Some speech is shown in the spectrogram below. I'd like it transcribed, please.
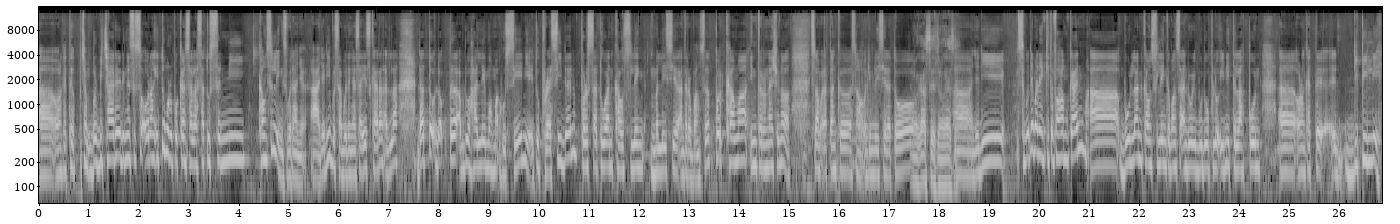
uh, orang kata macam berbicara dengan seseorang itu merupakan salah satu seni kaunseling sebenarnya. Uh, jadi bersama dengan saya sekarang adalah Datuk Dr. Abdul Halim Muhammad Hussein iaitu Presiden Presiden Persatuan Kaunseling Malaysia Antarabangsa Perkama International. Selamat datang ke Selamat Pagi Malaysia Datuk. Terima kasih, terima kasih. Uh, jadi seperti mana yang kita fahamkan uh, bulan kaunseling kebangsaan 2020 ini telah pun uh, orang kata uh, dipilih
